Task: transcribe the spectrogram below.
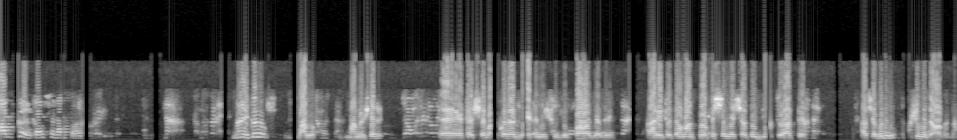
লাগছে এটা শোনার পর? না, এটা ভালো। মানুষের এটা সেবা করার যেখানে সুযোগ পাওয়া যাবে। আর এটা তো আমার প্রফেশনের সাথে যুক্ত আছে। আশা করি অসুবিধা হবে না।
